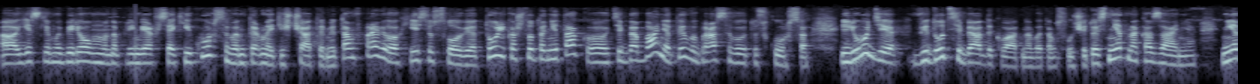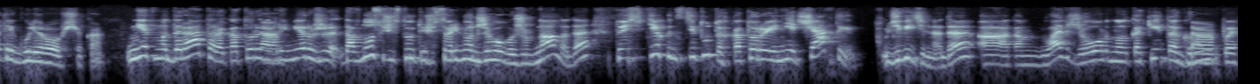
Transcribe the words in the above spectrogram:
А если мы берем, например, всякие курсы в интернете с чатами, там в правилах есть условия. Только что-то не так, э, тебя банят и выбрасывают из курса. Люди ведут себя адекватно в этом случае. То есть нет наказания, нет регулировщика. Нет модератора, который, да. например, уже давно существует еще со времен живого журнала, да? То есть в тех институтах, которые не чаты, удивительно, да, а там Live Journal, какие-то группы, да.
